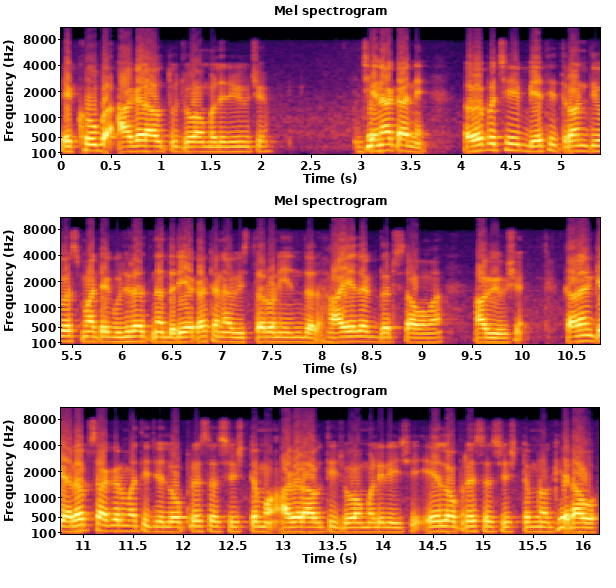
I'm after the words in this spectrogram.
એ ખૂબ આગળ આવતું જોવા મળી રહ્યું છે. જેના કારણે હવે પછી બેથી ત્રણ દિવસ માટે ગુજરાતના દરિયાકાંઠાના વિસ્તારોની અંદર હાઈ એલર્ટ દર્શાવવામાં આવ્યું છે. કારણ કે અરબ સાગરમાંથી જે લો પ્રેશર સિસ્ટમો આગળ આવતી જોવા મળી રહી છે, એ લો પ્રેશર સિસ્ટમનો ઘેરાવો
